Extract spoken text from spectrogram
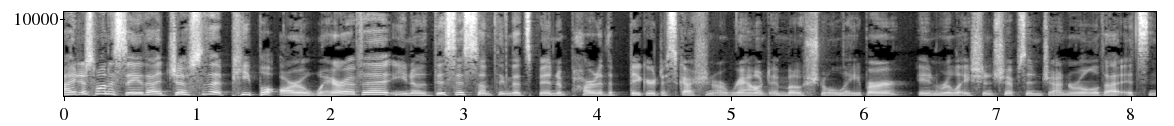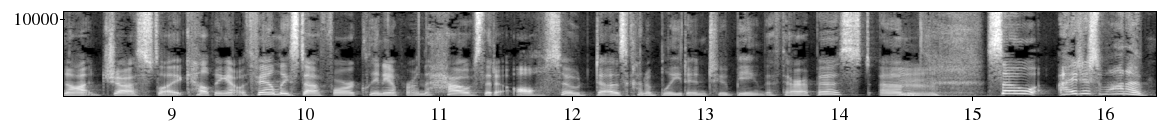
I just want to say that just so that people are aware of it, you know, this is something that's been a part of the bigger discussion around emotional labor in relationships in general, that it's not just like helping out with family stuff or cleaning up around the house, that it also does kind of bleed into being the therapist. Um, So I just want to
